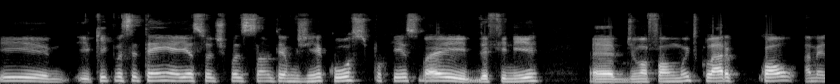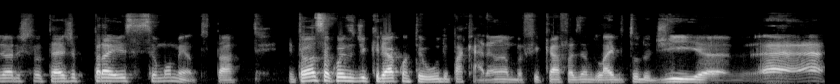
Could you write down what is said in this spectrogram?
e, o que, que você tem aí à sua disposição em termos de recursos, porque isso vai definir é, de uma forma muito clara qual a melhor estratégia para esse seu momento, tá? Então essa coisa de criar conteúdo pra caramba, ficar fazendo live todo dia, é, é,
